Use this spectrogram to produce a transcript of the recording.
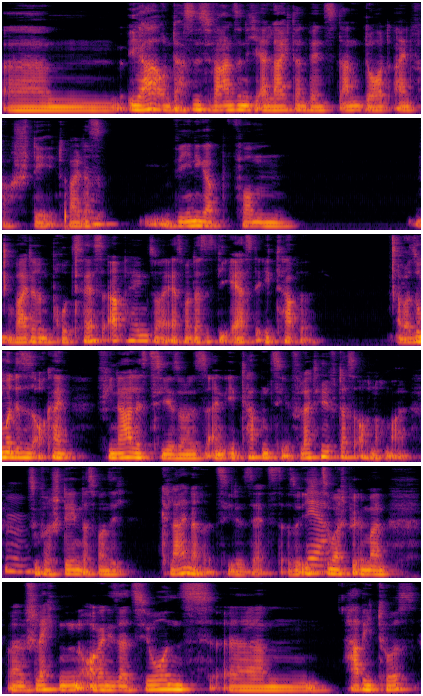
Ähm, ja, und das ist wahnsinnig erleichternd, wenn es dann dort einfach steht, weil das mhm. weniger vom weiteren Prozess abhängt, sondern erstmal, das ist die erste Etappe. Aber somit ist es auch kein finales Ziel, sondern es ist ein Etappenziel. Vielleicht hilft das auch nochmal mhm. zu verstehen, dass man sich kleinere Ziele setzt. Also ich ja. zum Beispiel in meinem, in meinem schlechten Organisationshabitus ähm,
